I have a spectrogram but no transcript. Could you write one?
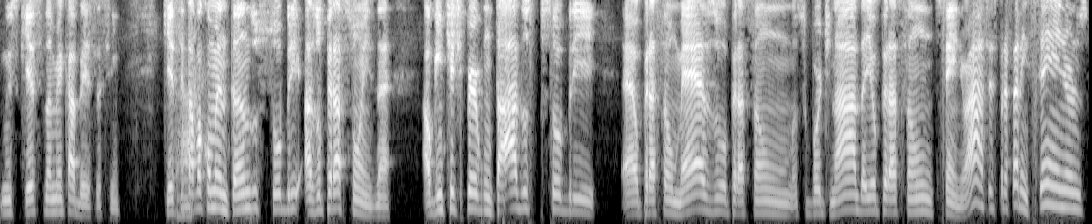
não esqueço na minha cabeça, assim. Que você estava ah. comentando sobre as operações, né? Alguém tinha te perguntado sobre é, operação meso, operação subordinada e operação sênior. Ah, vocês preferem sêniors?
